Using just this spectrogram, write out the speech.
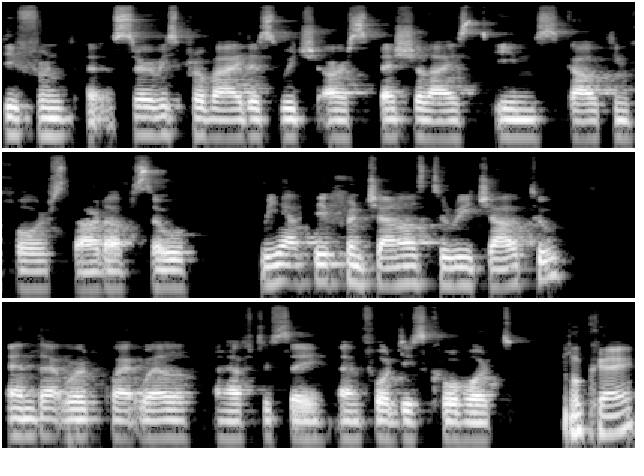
different uh, service providers which are specialized in scouting for startups. So we have different channels to reach out to, and that worked quite well, I have to say, um, for this cohort. Okay.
